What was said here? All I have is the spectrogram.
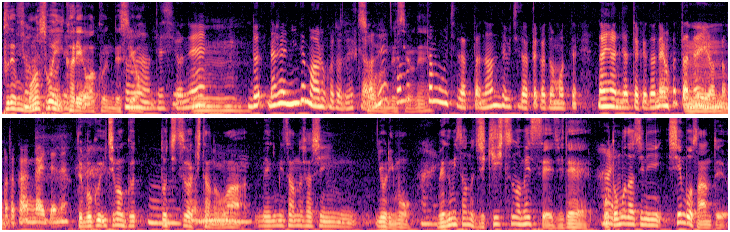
プでもものすごい怒りが湧くんですよ。そうなんですよね。誰にでもあることですからね。たまたまうちだった。なんでうちだったかと思って悩んじゃったけどね。またねいろんなこと考えてね。で僕一番ぐっと実は来たのは、めぐみさんの写真よりも、はい、めぐみさんの直筆のメッセージで、はい、お友達に 辛坊さんという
